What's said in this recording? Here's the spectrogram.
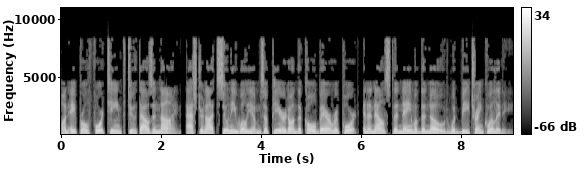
On April 14, 2009, astronaut Suni Williams appeared on the Colbert Report, and announced the name of the node would be Tranquility.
